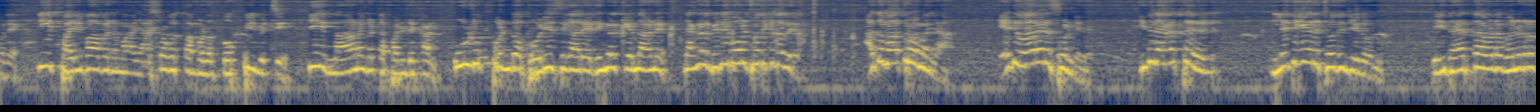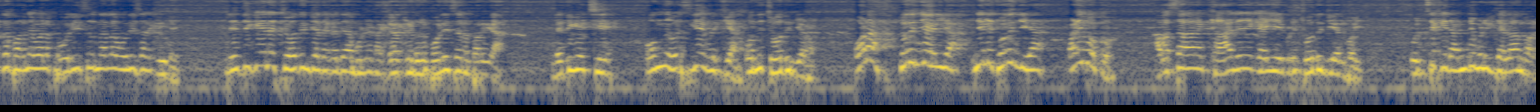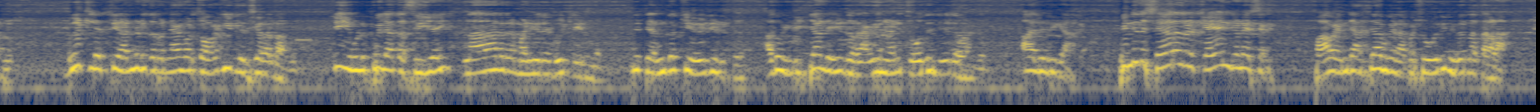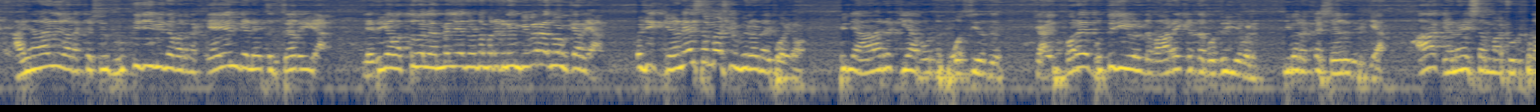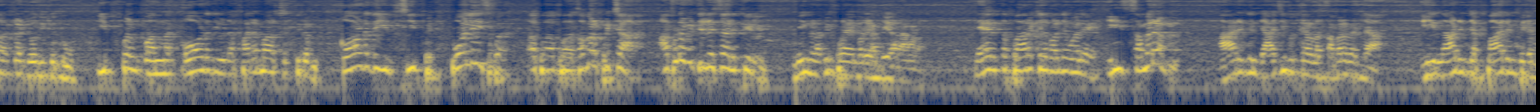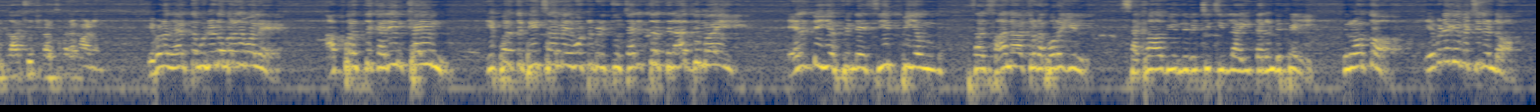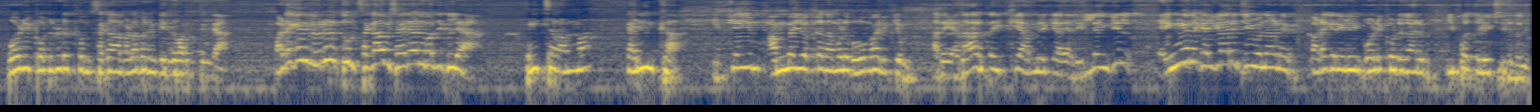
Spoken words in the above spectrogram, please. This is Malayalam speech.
പോലെ ഈ പരിപാവനമായ അശോകസ്തംഭമുള്ള തൊപ്പി വെച്ച് ഈ നാണംകെട്ട പണിയെടുക്കാൻ ഉളുപ്പുണ്ടോ പോലീസുകാരെ? നിങ്ങൾക്ക് എന്നാണ് ഞങ്ങൾ വിനയപോലെ ചോദിക്കുന്നത്? അത് മാത്രവുമല്ല ഇത് വേറെ രസമുണ്ട്. ഇതിനകത്ത് ലതികേനെ ചോദ്യം ചെയ്തു വന്നു. ഈ നേരത്തെ അവിടെ വേണിടൊക്കെ പറഞ്ഞ പോലെ പോലീസിൽ നല്ല പോലീസൊക്കെ ഉണ്ട്. ലതികേനെ ചോദ്യം ചെയ്ത കഥ മുന്നോട്ട് കേൾക്കേണ്ടത് പോലീസുകാരൻ പറയാ ലതികേച്ചി ഒന്ന് ഒരു സിയെ വിളിക്കുക ഒന്ന് ചോദ്യം ചെയ്യണം. ഓടാ ചോദ്യം ചെയ്യാനില്ല. ഇനി ചോദ്യം ചെയ്യാ. പണി പോക്കും. അവസാനം കാലേ കൈയെ ഇവിടെ ചോദ്യം ചെയ്യാൻ പോയി. ഉച്ചയ്ക്ക് രണ്ടു മണിക്ക് ചെല്ലാൻ പറഞ്ഞു. വീട്ടിലെത്തി രണ്ടെടുത്തപ്പോൾ ഞാൻ കുറച്ച് ഉറങ്ങിയിട്ട് തിരിച്ചു വരാൻ പറഞ്ഞു. ഈ ഉളുപ്പില്ലാത്ത സി ഐ നാലര മണി വരെ വീട്ടിലിരുന്നു എന്നിട്ട് എന്തൊക്കെ എഴുതിയെടുത്ത് അതും ഇരിക്കാണ്ട് എഴുതുന്നത് അങ്ങനെയാണ് ചോദ്യം ചെയ്ത് പറഞ്ഞത്. ആ ലതിക പിന്നെ ഇത് ഷെയർ ചെയ്ത കെ എൻ ഗണേശൻ. പാവം എന്റെ അധ്യാപകനാണ് പക്ഷെ ഒരു വിവരണ താള അയാൾ അടക്കശി ബുദ്ധിജീവി എന്ന് പറഞ്ഞ കെ എൻ ഗണേശൻ ഷെയർ ചെയ്യുക. ലതിക പത്തുകൊല്ല എം എൽ എ എന്നുകൊണ്ട് മറികണമെങ്കിൽ വിവരം നമുക്കറിയാം പക്ഷേ ഗണേശൻ ഭാഷ വിവരമുണ്ടായി പോയോ? പിന്നെ ആരൊക്കെയാ പോയിട്ട് പോസ്റ്റ് ചെയ്തത്? കുറെ ബുദ്ധിജീവികളുണ്ട് വാടകയ്ക്കെടുത്ത ബുദ്ധിജീവികൾ. ഇവരൊക്കെ ഷെയർ ചെയ്തിരിക്കുക. ആ ഗണേശന്മാർ ഉൾപ്പെടാക്കാൻ ചോദിക്കുന്നു. ഇപ്പോൾ വന്ന കോടതിയുടെ പരമാർശത്തിലും കോടതിയിൽ സി പി പോലീസ് സമർപ്പിച്ച അഫിഡവിറ്റിന്റെ സ്ഥലത്തിൽ നിങ്ങൾ അഭിപ്രായം പറയാൻ തയ്യാറാവണം. നേരത്തെ പാറക്കൽ പറഞ്ഞ പോലെ ഈ സമരം ആരെങ്കിലും രാജിവെക്കാനുള്ള സമരമല്ല. ഈ നാടിന്റെ പാരമ്പര്യം കാച്ചൂട്ടുള്ള സമരമാണ്. ഇവിടെ നേരത്തെ മുന്നോട്ട് പറഞ്ഞ പോലെ അപ്പുറത്ത് കരീം ഖയും ഇപ്പുറത്ത് ടീച്ചാമയെ വോട്ട് പിടിച്ചു. ചരിത്രത്തിൽ ആദ്യമായി എൽ ഡി എഫിന്റെ സി പി എം സ്ഥാനാർത്ഥിയുടെ പുറകിൽ സഖാവി എന്ന് വെച്ചിട്ടില്ല ഈ തെരഞ്ഞെടുപ്പിൽ. നിങ്ങൾ ഓർത്തോ? എവിടെയെങ്കിലും വെച്ചിട്ടുണ്ടോ? കോഴിക്കോട്ടിനടുത്തും സഖാ വിളവനെങ്കിൽ എന്ന് പറഞ്ഞിട്ടില്ല വടകരയിൽ ഒരിടത്തും സഖാവ് ശരിയാന്ന് പറഞ്ഞിട്ടില്ല ടീച്ചർ അമ്മ കരീംഖ ഇക്കയും അമ്മയും ഒക്കെ നമ്മൾ ബഹുമാനിക്കും. അത് യഥാർത്ഥ ഇക്ക അമ്മയൊക്കെ ആയാൽ ഇല്ലെങ്കിൽ എങ്ങനെ കൈകാര്യം ചെയ്യുമെന്നാണ് വടകരയിലെയും കോഴിക്കോട്ടുകാരും ഇപ്പൊ തെളിയിച്ചിരുന്നത്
